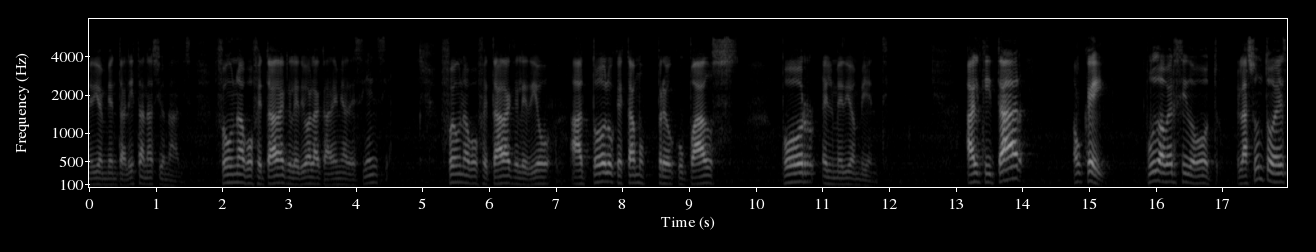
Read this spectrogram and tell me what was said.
medioambientalistas nacionales. Fue una bofetada que le dio a la Academia de Ciencias, fue una bofetada que le dio a todos los que estamos preocupados por el medio ambiente. Al quitar, ok, pudo haber sido otro. El asunto es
